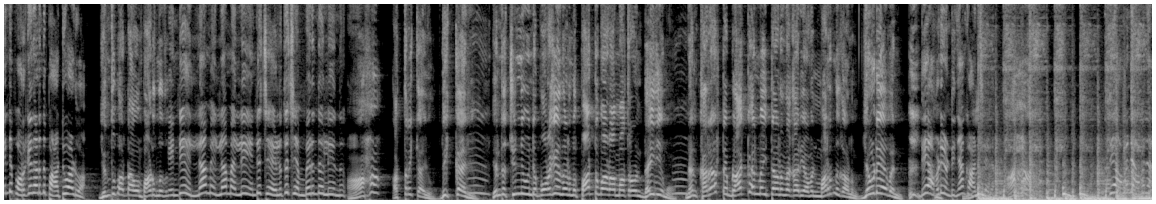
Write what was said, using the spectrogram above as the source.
എന്റെ പുറകെ നടന്ന് പാട്ട് പാടുവാ. എന്തു പാട്ടാവും പാടുന്നത്? എന്റെ എല്ലാം എല്ലാം അല്ലേ എന്റെ ചേലത്തെ ചെമ്പരന്തല്ലേ എന്ന്. ആഹാ അത്രയ്ക്കായോ? ധിക്കാരി. എന്റെ ചിന്നുവിന്റെ പുറകെ നടന്ന് പാട്ട് പാടാൻ മാത്രം ധൈര്യമോ? ഞാൻ കരാട്ടെ ബ്ലാക്ക് ആൻഡ് വൈറ്റ് ആണെന്ന കാര്യം അവൻ മറന്നു കാണും. എവിടെ അവൻ? ദേ അവിടെയുണ്ട് ഞാൻ കാണിച്ചു തരാം. ദേ അവനാ അവനാ.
